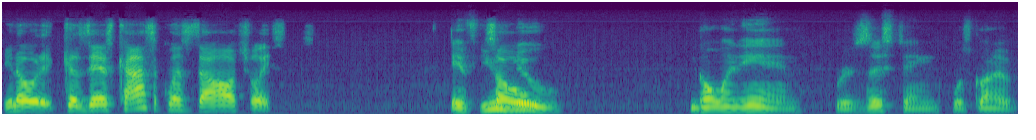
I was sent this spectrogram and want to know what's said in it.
You know, because there's consequences to all choices. If you so, knew going in resisting was going to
